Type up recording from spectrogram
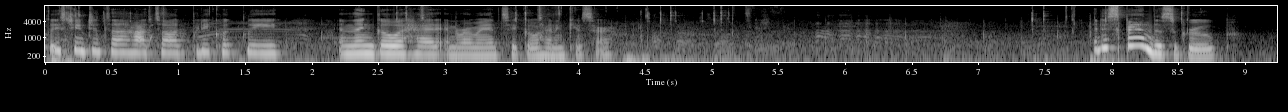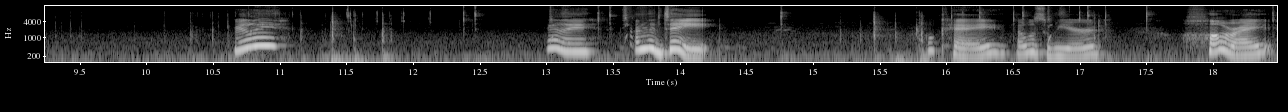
Please change into a hot dog pretty quickly. And then go ahead and romantic, go ahead and kiss her. And disband this group. Really? Really? And the date? Okay, that was weird. Alright.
